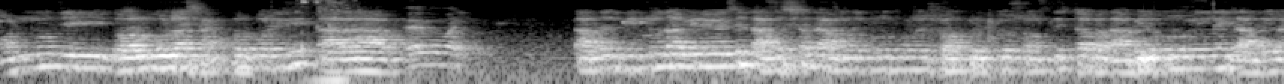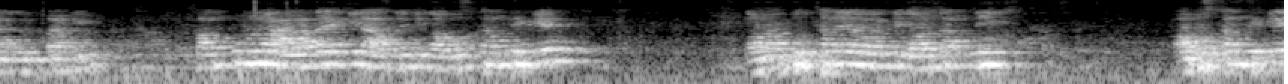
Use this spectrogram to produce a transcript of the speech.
অন্য যে দলগুলা স্বাক্ষর করেনি তারা তাদের ভিন্ন দাবি রয়েছে তাদের সাথে আমাদের কোনো ধরনের সম্পর্ক সংশ্লিষ্ট বা দাবিরও কোনো মিল নেই জাতীয় নাগরিক পার্টি সম্পূর্ণ আলাদা একটি রাজনৈতিক অবস্থান থেকে গণ অভ্যুত্থানের এবং একটি গণতান্ত্রিক অবস্থান থেকে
